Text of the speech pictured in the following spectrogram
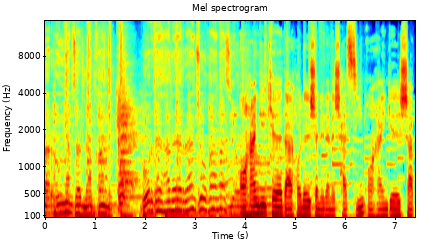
بر رویم زد لبخند. آهنگی که در حال شنیدنش هستیم آهنگ شب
